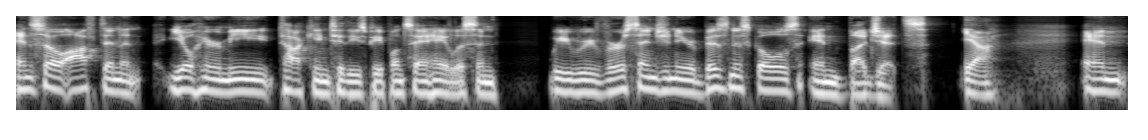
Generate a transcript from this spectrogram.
And so often you'll hear me talking to these people and saying, Hey, listen, we reverse engineer business goals and budgets. Yeah. And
